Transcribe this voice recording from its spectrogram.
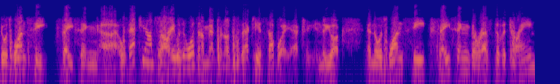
There was one seat facing. Uh, it was actually. I'm sorry. It was. It wasn't a Metro North. It was actually a subway, actually, in New York. And there was one seat facing the rest of the train,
